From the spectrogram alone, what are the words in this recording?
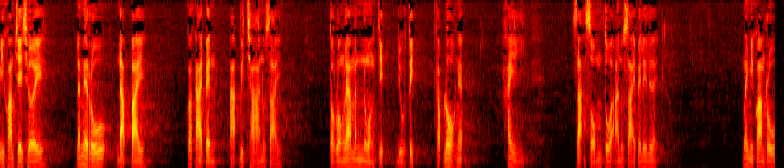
มีความเฉยเฉยและไม่รู้ดับไป ก็กลายเป็นอวิชชานุสัย ตกลงแล้วมันหน่วงจิตอยู่ติด กับโลกเนี่ย ให้สะสมตัวอนุสัยไปเรื่อยๆ ไม่มีความรู้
